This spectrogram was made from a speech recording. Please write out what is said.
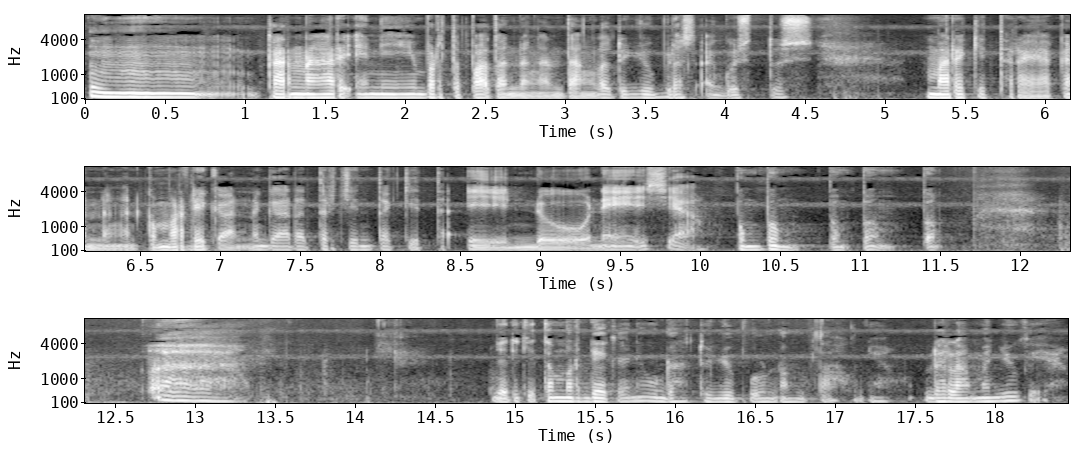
Hmm, karena hari ini bertepatan dengan tanggal 17 Agustus Mari kita rayakan dengan kemerdekaan negara tercinta kita Indonesia. Pem pem pem pem pem. Uh, jadi kita merdeka ini udah 76 tahun ya. Udah lama juga ya.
